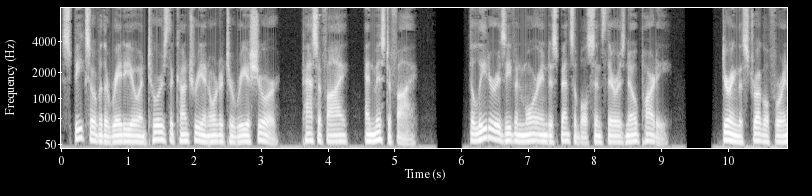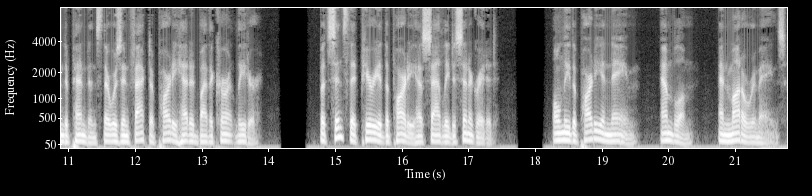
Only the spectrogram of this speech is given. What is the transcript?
speaks over the radio and tours the country in order to reassure, pacify, and mystify. The leader is even more indispensable since there is no party. During the struggle for independence, there was in fact a party headed by the current leader. But since that period, the party has sadly disintegrated. Only the party in name, emblem, and motto remains.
